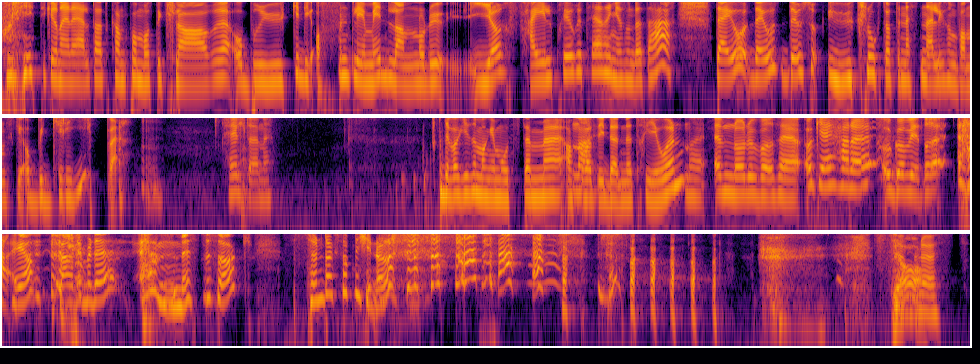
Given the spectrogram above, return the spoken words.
politikerne i det hele tatt kan på en måte klare å bruke de offentlige midlene når du gjør feilprioriteringer som dette her? Det er jo, det er jo, det er jo så uklokt at det nesten er liksom vanskelig å begripe. Helt enig. Det var ikke så mange motstemmer akkurat Nei. i denne trioen. Nei, er det når du bare sier OK, ha det, og går videre? Ja, ferdig med det. Neste sak. Søndagsåpne kinoer. Søvnløst.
